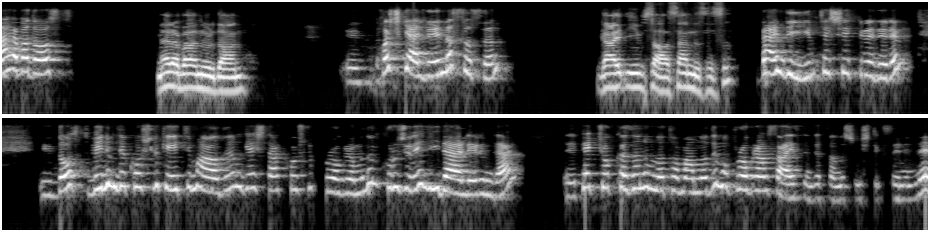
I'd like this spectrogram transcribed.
Merhaba dost. Merhaba Nurdan. Ee, Hoş geldin. Nasılsın? Gayet iyiyim sağ ol. Sen nasılsın? Ben de iyiyim. Teşekkür ederim. Ee, Dost, benim de koçluk eğitimi aldığım Geçtak Koçluk Programı'nın kurucu ve liderlerinden. Ee, Pek çok kazanımla tamamladığım o program sayesinde tanışmıştık seninle.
